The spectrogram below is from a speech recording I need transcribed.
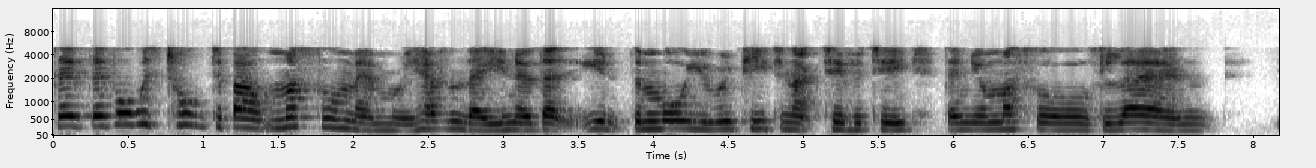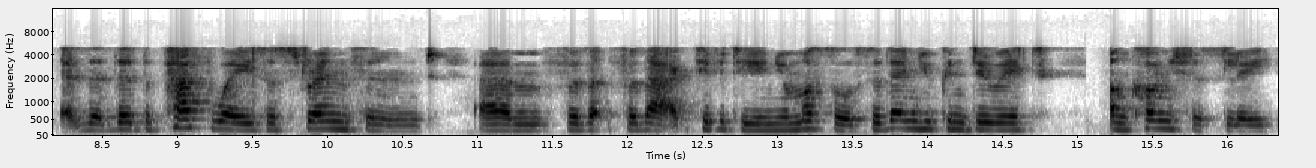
They've they've always talked about muscle memory, haven't they? You know that you, the more you repeat an activity, then your muscles learn. uh, The the, the pathways are strengthened um, for that for that activity in your muscles. So then you can do it unconsciously.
